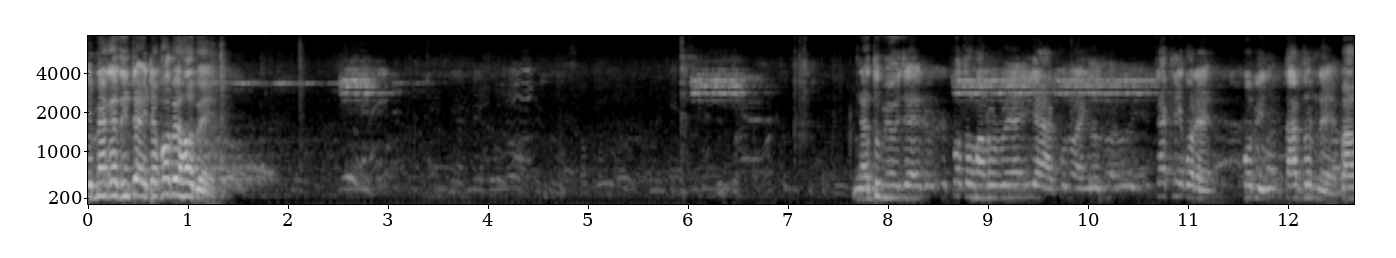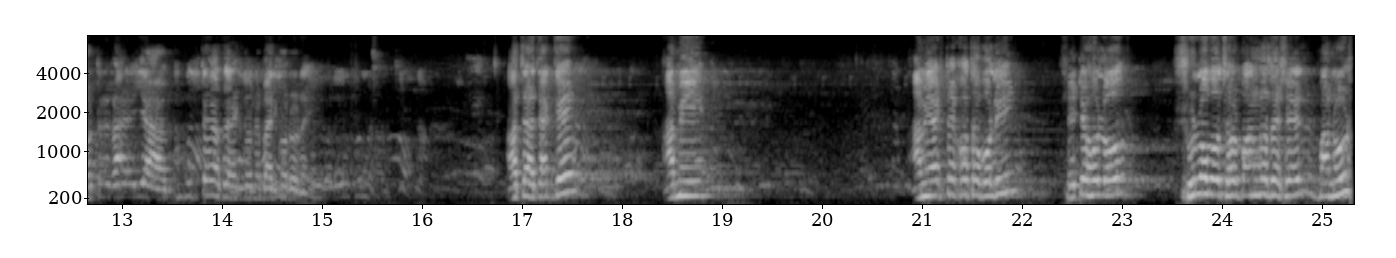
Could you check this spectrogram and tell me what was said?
এই ম্যাগাজিনটা এটা কবে হবে? না, তুমি ওই যে প্রথম আলোর ইয়া, কোনো একজন চাকরি করে, কবি, তার জন্যে, বা ইয়া মুক্তাগাছার একজনে বাড়ি করো নাই। আচ্ছা যাকে আমি আমি একটা কথা বলি, সেটা হলো, ষোলো বছর বাংলাদেশের মানুষ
